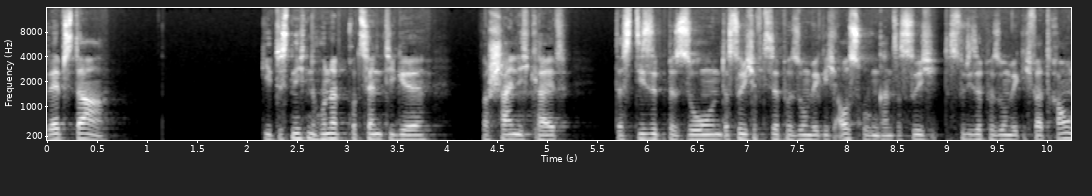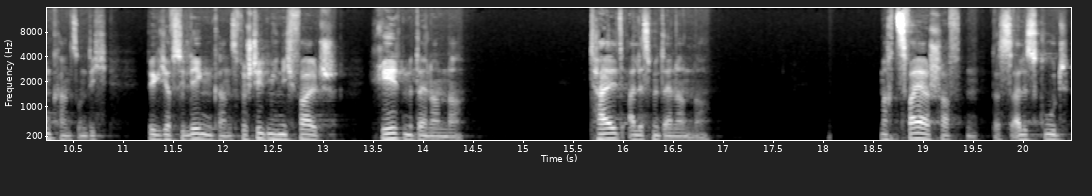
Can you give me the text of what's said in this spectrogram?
selbst da gibt es nicht eine hundertprozentige Wahrscheinlichkeit, dass diese Person, dass du dich auf diese Person wirklich ausruhen kannst, dass du, dich, dass du dieser Person wirklich vertrauen kannst und dich wirklich auf sie legen kannst. Versteht mich nicht falsch. Redet miteinander. Teilt alles miteinander. Macht Zweierschaften. Das ist alles gut.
